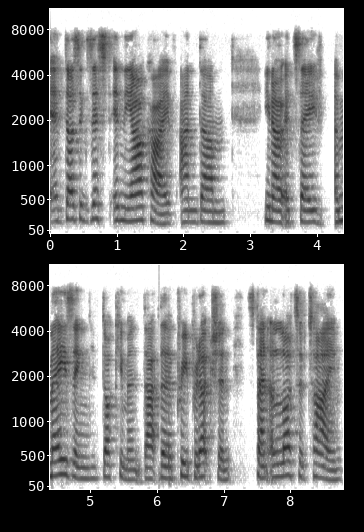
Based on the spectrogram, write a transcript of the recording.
it does exist in the archive, and um, you know it's a amazing document that the pre-production spent a lot of time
